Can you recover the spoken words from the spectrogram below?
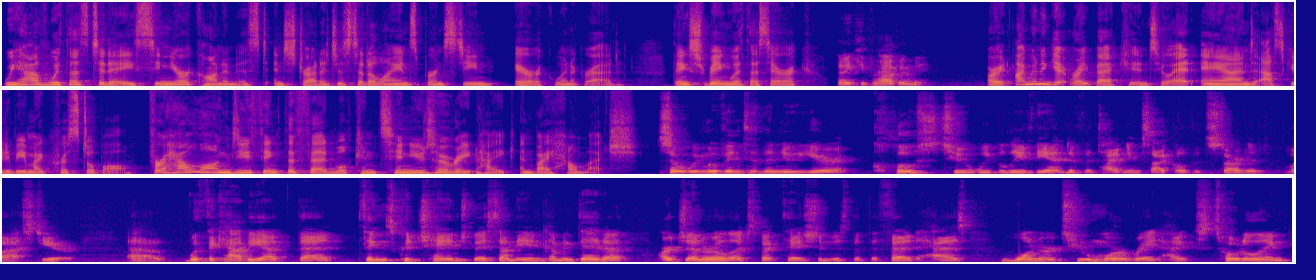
We have with us today senior economist and strategist at Alliance Bernstein, Eric Winograd. Thanks for being with us, Eric. Thank you for having me. All right, I'm going to get right back into it and ask you to be my crystal ball. For how long do you think the Fed will continue to rate hike and by how much? So we move into the new year close to, we believe, the end of the tightening cycle that started last year. Uh, with the caveat that things could change based on the incoming data, our general expectation is that the Fed has one or two more rate hikes totaling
